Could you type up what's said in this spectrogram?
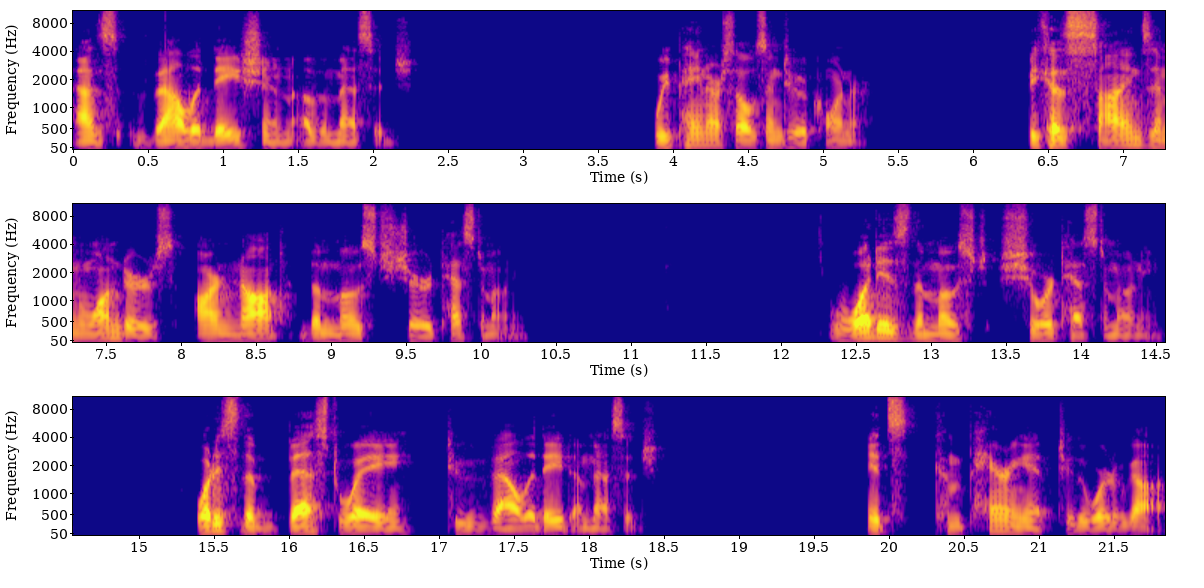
as validation of a message. We paint ourselves into a corner because signs and wonders are not the most sure testimony. What is the most sure testimony? What is the best way to validate a message? It's comparing it to the Word of God,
